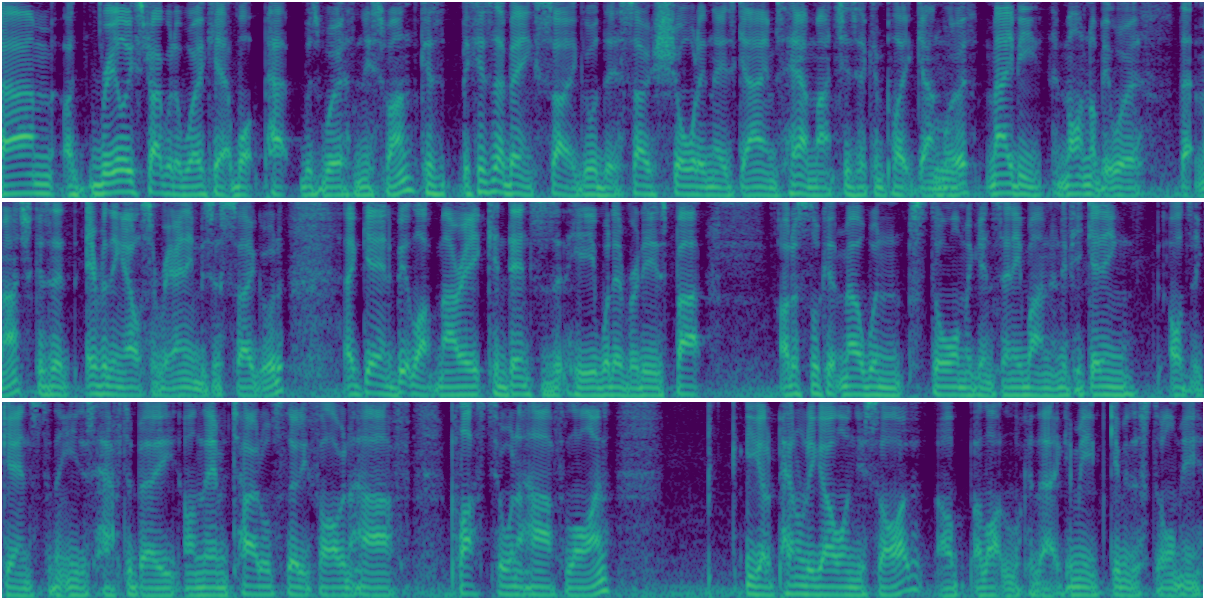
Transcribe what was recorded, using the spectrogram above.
Um, I really struggle to work out what Pat was worth in this one because because they're being so good, they're so short in these games. How much is a complete gun worth? Maybe it might not be worth that much because everything else around him is just so good. Again, a bit like Murray, it condenses it here, whatever it is. But I just look at Melbourne Storm against anyone, and if you're getting odds against, I think you just have to be on them. Totals 35 and a half plus two and a half line you got a penalty goal on your side. I'll, I like to look at that. Give me, give me the Storm here.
